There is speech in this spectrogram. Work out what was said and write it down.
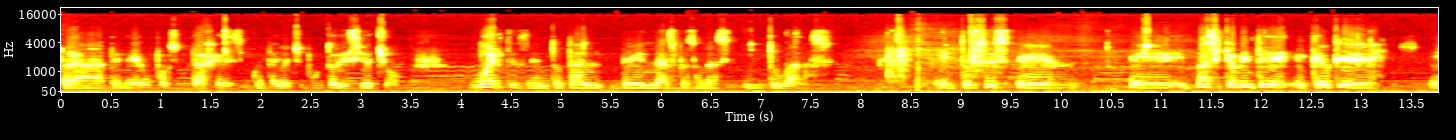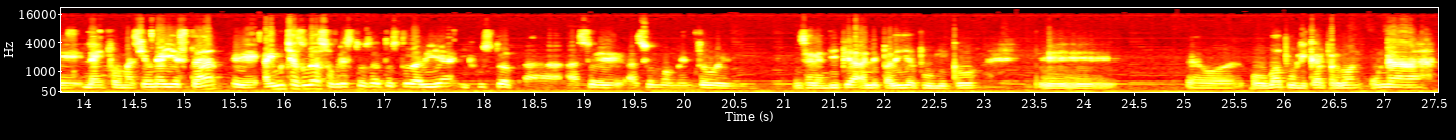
para tener un porcentaje de 58.18 muertes del total de las personas intubadas. Entonces, eh, básicamente creo que eh, la información ahí está. Eh, hay muchas dudas sobre estos datos todavía y justo hace, hace un momento en, Serendipia Ale Padilla publicó eh, o, va a publicar, perdón, una,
